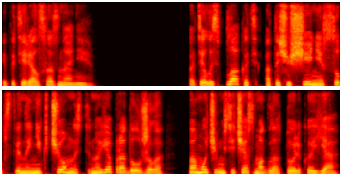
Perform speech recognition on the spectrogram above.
и потерял сознание. Хотелось плакать от ощущения собственной никчемности, но я продолжила. Помочь ему сейчас могла только я.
